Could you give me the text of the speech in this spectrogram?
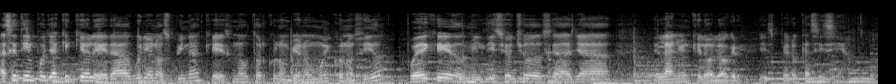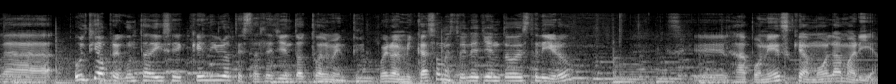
hace tiempo ya que quiero leer a William Ospina, que es un autor colombiano muy conocido. Puede que 2018 sea ya el año en que lo logre, y espero que así sea. La última pregunta dice, ¿qué libro te estás leyendo actualmente? Bueno, en mi caso me estoy leyendo este libro, El japonés que amó la María.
